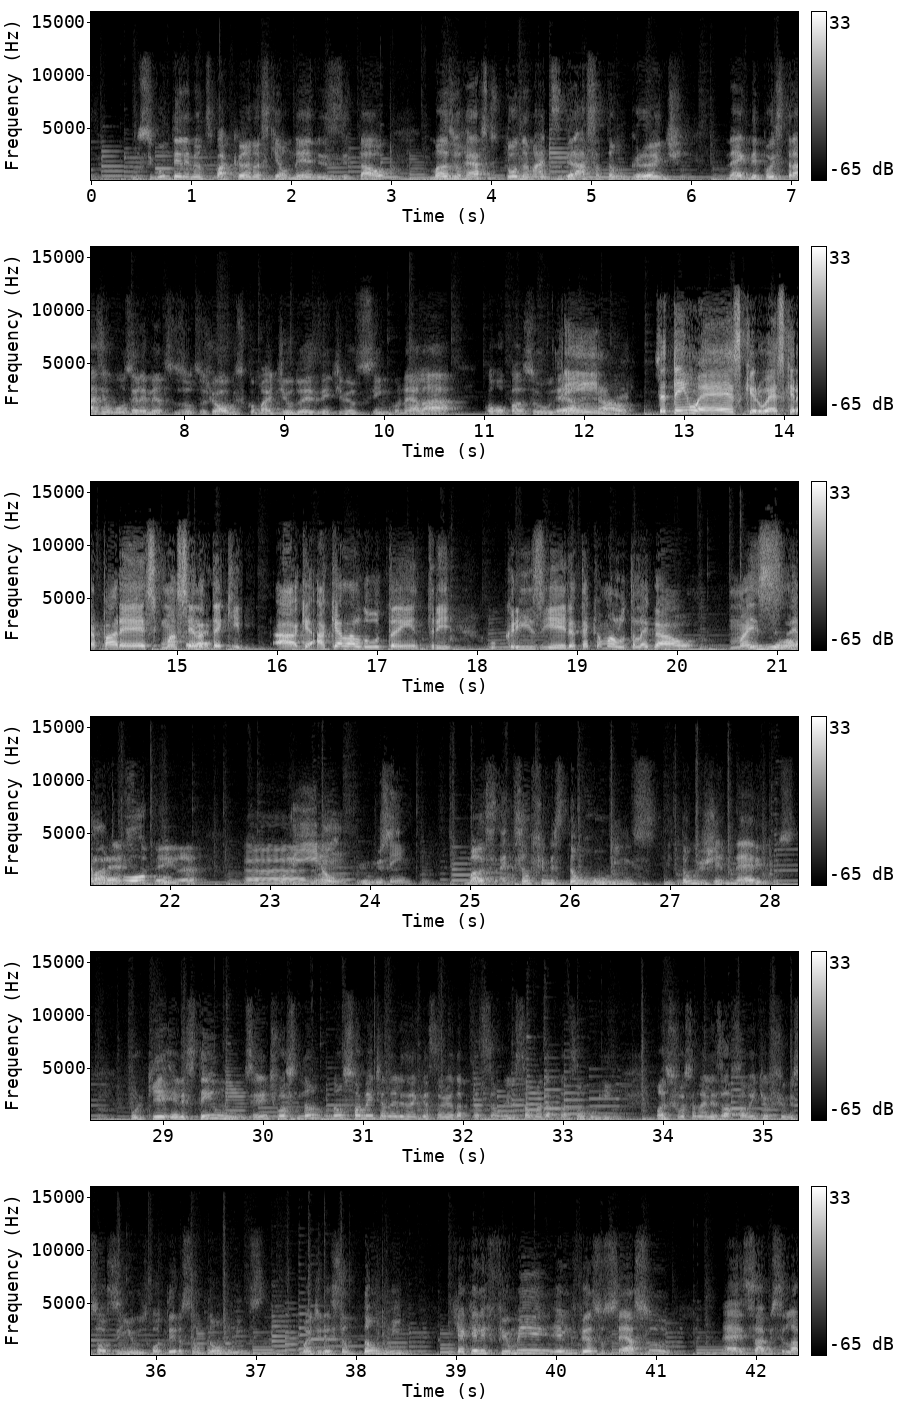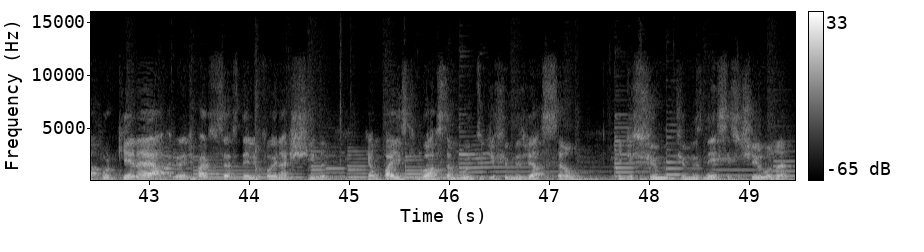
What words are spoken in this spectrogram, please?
o segundo tem elementos bacanas, que é o Nemesis e tal, mas o resto todo é uma desgraça tão grande, né? Que depois trazem alguns elementos dos outros jogos, como a Jill do Resident Evil 5, né? Lá com a roupa azul dela Sim. e tal. Você tem o Wesker, o Wesker aparece com uma cena é. até que. Aquela luta entre o Chris e ele, até que é uma luta legal, mas é um pouco. também, né? Uh, o ah, Leon, filmes, sim. Mas é são filmes tão ruins e tão genéricos porque eles têm um. Se a gente fosse não, não somente analisar em questão de adaptação, eles são uma adaptação ruim, mas se fosse analisar somente o filme sozinho, os roteiros são tão ruins, uma direção tão ruim, que aquele filme ele fez sucesso, é, sabe-se lá por quê, né? A grande parte do sucesso dele foi na China, que é um país que gosta muito de filmes de ação e de filme, filmes nesse estilo, né?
